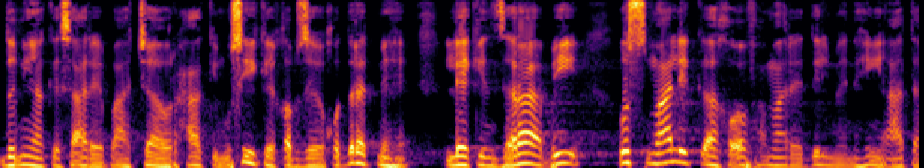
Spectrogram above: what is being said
دنیا کے سارے بادشاہ اور حاکم اسی کے قبضے و قدرت میں ہے لیکن ذرا بھی اس مالک کا خوف ہمارے دل میں نہیں آتا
